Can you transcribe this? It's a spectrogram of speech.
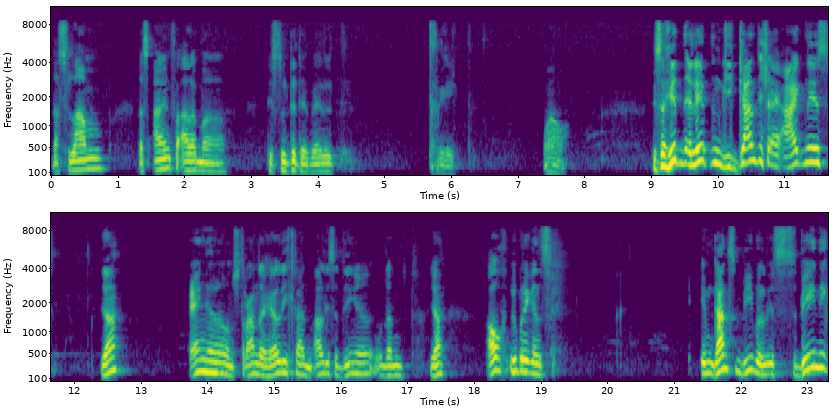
das Lamm, das ein für alle Mal die Sünde der Welt trägt. Wow. Dieser Hirten erlebt ein gigantisches Ereignis, ja, Engel und Strand der Herrlichkeit und all diese Dinge und dann, ja, auch übrigens im ganzen Bibel ist wenig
